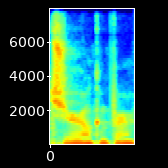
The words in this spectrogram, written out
Sure, I'll confirm.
